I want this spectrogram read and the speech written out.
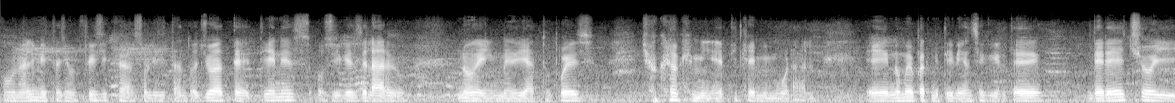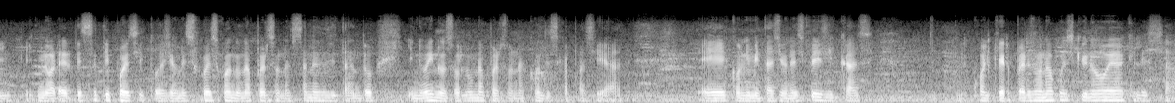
con una limitación física solicitando ayuda, te detienes o sigues de largo, no de inmediato, pues yo creo que mi ética y mi moral eh, no me permitirían seguir de derecho y ignorar este tipo de situaciones pues cuando una persona está necesitando y no y no solo una persona con discapacidad eh, con limitaciones físicas cualquier persona pues que uno vea que le está,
